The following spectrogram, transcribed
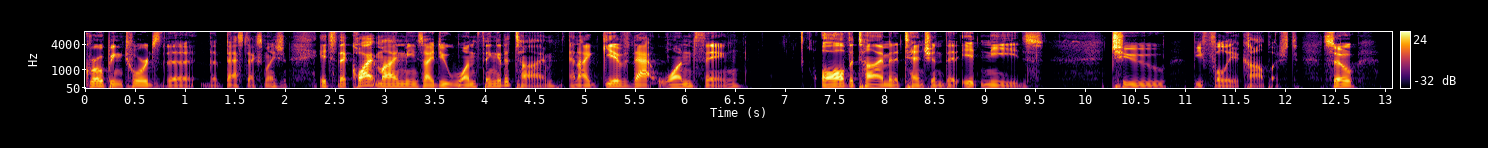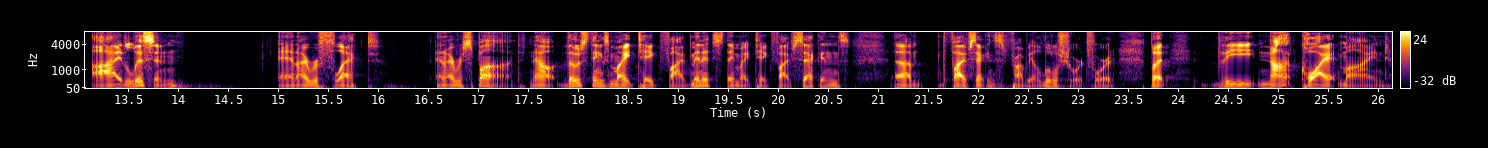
groping towards the the best explanation. It's that quiet mind means I do one thing at a time and I give that one thing all the time and attention that it needs to be fully accomplished. So I listen and I reflect and I respond. Now, those things might take five minutes, they might take five seconds. Um, five seconds is probably a little short for it. But the not quiet mind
